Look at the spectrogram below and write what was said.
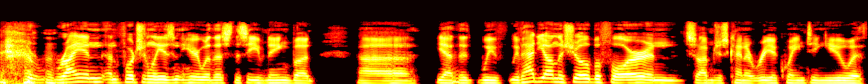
Ryan unfortunately isn't here with us this evening, but uh, yeah, the, we've we've had you on the show before, and so I'm just kind of reacquainting you with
